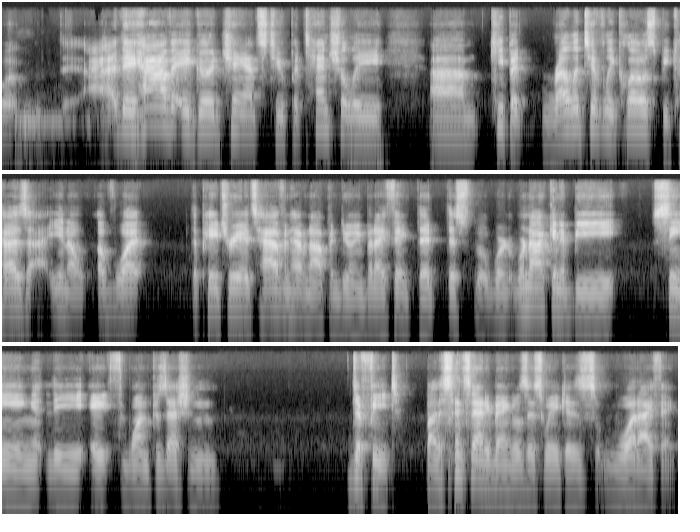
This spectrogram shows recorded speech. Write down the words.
uh, uh, they have a good chance to potentially um, keep it relatively close because uh, you know of what the Patriots have and have not been doing. But I think that this we're we're not going to be seeing the eighth one possession defeat by the Cincinnati Bengals this week is what I think.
